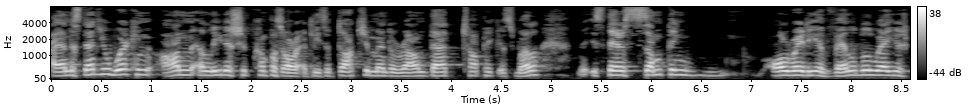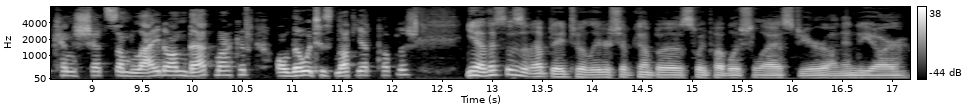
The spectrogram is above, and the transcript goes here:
I understand you're working on a leadership compass or at least a document around that topic as well. Is there something already available where you can shed some light on that market, although it is not yet published? Yeah, this is an update to a leadership compass we published last year on NDR.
